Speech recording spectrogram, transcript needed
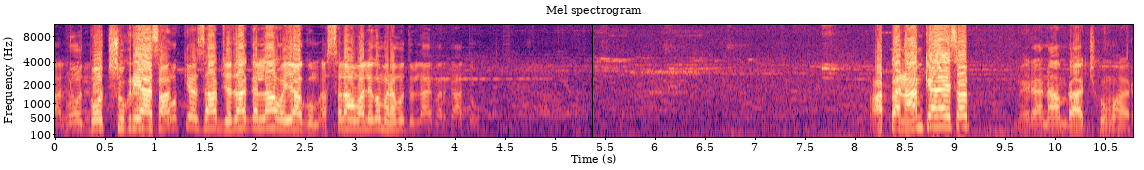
बहुत बहुत शुक्रिया साहब। ओके साहब जजाकल्ला वयाकुम। अस्सलाम वालेकुम रहमतुल्लाहि आपका नाम क्या है साहब मेरा नाम राजकुमार।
